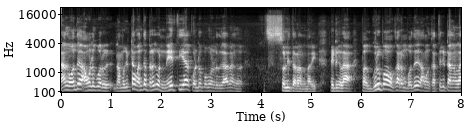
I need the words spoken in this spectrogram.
நாங்கள் வந்து அவங்களுக்கு ஒரு நம்மக்கிட்ட வந்த பிறகு ஒரு நேர்த்தியாக கொண்டு போகணுன்றதுக்காக நாங்கள் சொல்லித்தரோம் அந்த மாதிரி. ரைட்டுங்களா? இப்போ குரூப்பாக உட்காரும்போது அவங்க கற்றுக்கிட்டாங்களா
